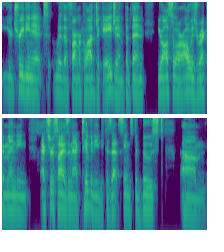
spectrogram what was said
you're treating it with a pharmacologic agent, but then you also are always recommending exercise and activity because that seems to boost um,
